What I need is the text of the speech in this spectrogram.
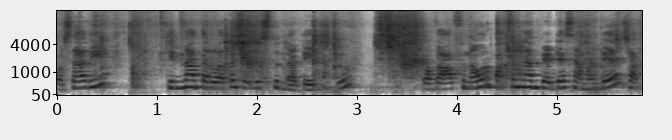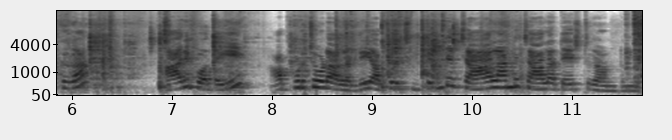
ఒకసారి తిన్న తర్వాత తెలుస్తుంది ఆ టేస్ట్ ఒక హాఫ్ అన్ అవర్ పక్కన కానీ పెట్టేసామంటే చక్కగా ఆరిపోతాయి. అప్పుడు చూడాలండి. అప్పుడు తింటే చాలా అంటే చాలా టేస్ట్గా ఉంటుంది.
